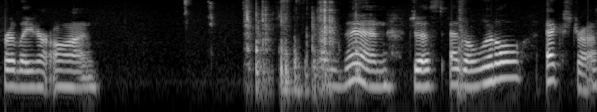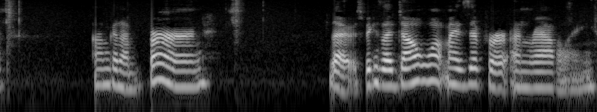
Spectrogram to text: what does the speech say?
for later on. And then, just as a little extra, I'm going to burn those because I don't want my zipper unraveling.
